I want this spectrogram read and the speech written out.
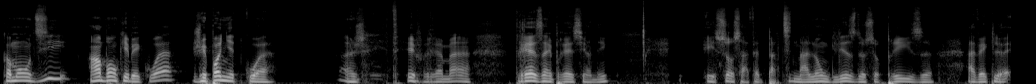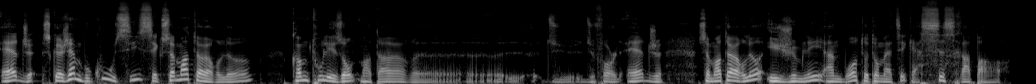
comme on dit en bon québécois, j'ai pogné de quoi. J'ai été vraiment très impressionné. Et ça, ça fait partie de ma longue liste de surprises avec le Edge. Ce que j'aime beaucoup aussi, c'est que ce moteur-là, comme tous les autres moteurs euh, du, Ford Edge, ce moteur-là est jumelé à une boîte automatique à six rapports.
